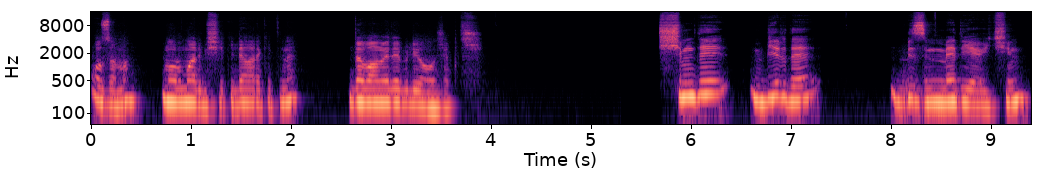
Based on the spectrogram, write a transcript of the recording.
o zaman normal bir şekilde hareketine devam edebiliyor olacaktır. Şimdi bir de bizim medya için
